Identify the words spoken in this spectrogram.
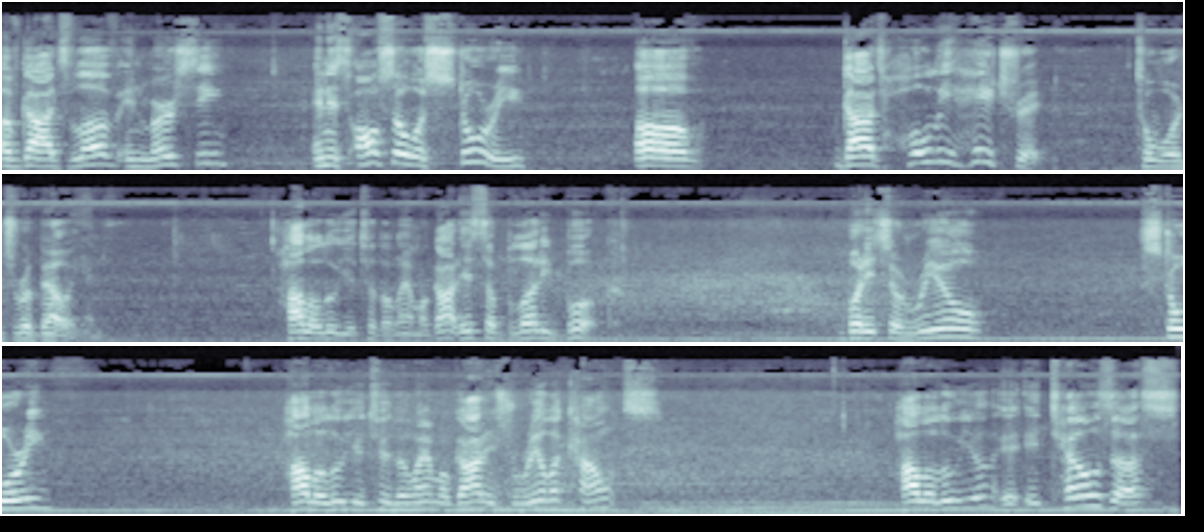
of God's love and mercy. And it's also a story of God's holy hatred towards rebellion. Hallelujah to the Lamb of God. It's a bloody book, but it's a real story. Hallelujah to the Lamb of God. It's real accounts. Hallelujah. It, it tells us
